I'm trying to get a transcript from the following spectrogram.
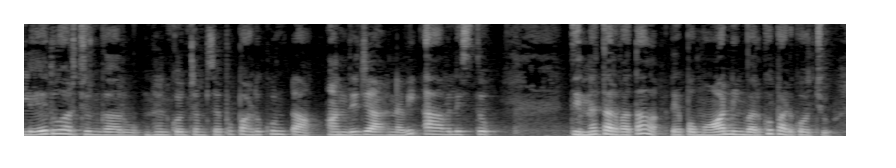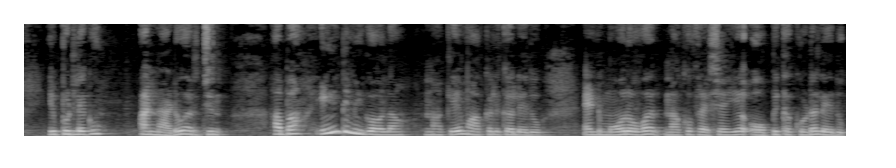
లేదు అర్జున్ గారు నేను కొంచెం సేపు పడుకుంటా అంది జాహ్నవి ఆవలిస్తూ. తిన్న తర్వాత రేపు మార్నింగ్ వరకు పడుకోవచ్చు. ఇప్పుడు లేగు అన్నాడు అర్జున్. అబ్బా ఏంటి మీ గోల? నాకేం ఆకలిగా లేదు. అండ్ మోర్ ఓవర్ నాకు ఫ్రెష్ అయ్యే ఓపిక కూడా లేదు.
